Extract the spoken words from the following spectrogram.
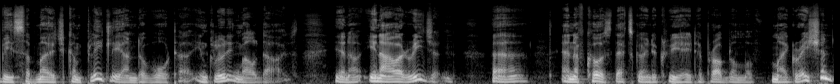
be submerged completely underwater, including Maldives. You know, in our region. and of course, that's going to create a problem of migration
